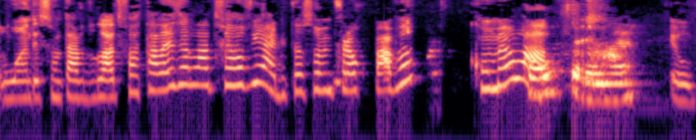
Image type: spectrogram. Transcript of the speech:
o Anderson estava do lado de Fortaleza e do lado do Ferroviário, então eu só me preocupava com o meu lado. Sei, né? Eu,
